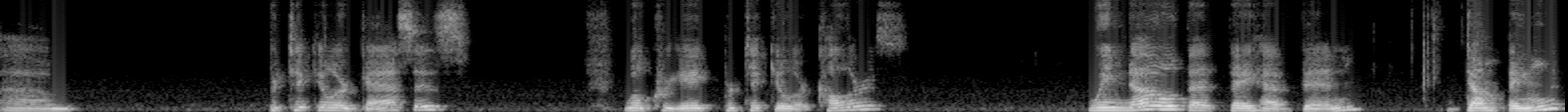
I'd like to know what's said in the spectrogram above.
Um, particular gases will create particular colors. We know that they have been dumping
